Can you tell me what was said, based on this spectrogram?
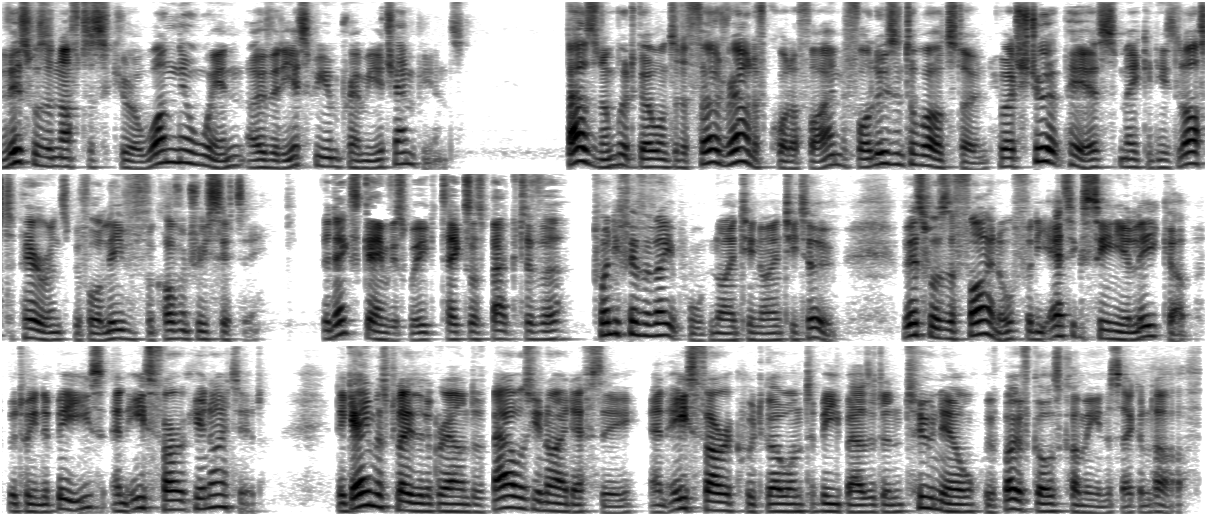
This was enough to secure a 1 0 win over the SBM Premier champions. Basildon would go on to the third round of qualifying before losing to Wealdstone, who had Stuart Pearce making his last appearance before leaving for Coventry City. The next game this week takes us back to the 25th of April 1992. This was the final for the Essex Senior League Cup between the Bees and East Thurrock United. The game was played at the ground of Bowers United FC, and East Thurrock would go on to beat Basildon 2 0, with both goals coming in the second half.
